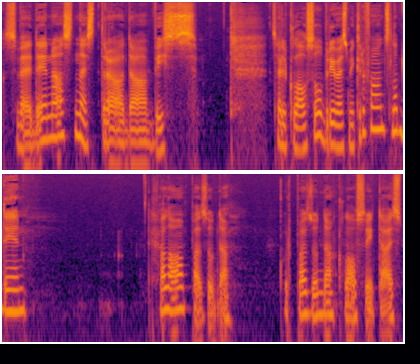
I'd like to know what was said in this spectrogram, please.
svētdienās nestrādā viss. Ceļu klausulu, brīvais mikrofons, labdien! Halo, pazuda. Kur pazuda klausītājs?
